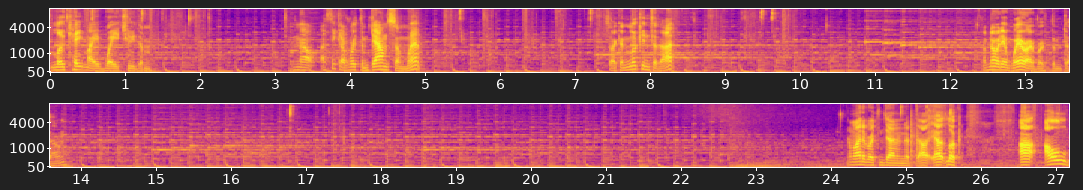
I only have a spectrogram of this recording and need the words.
locate my way to them. Now, I think I wrote them down somewhere. So I can look into that. I've no idea where I wrote them down. I might have written down in a... Uh, look, uh, I'll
